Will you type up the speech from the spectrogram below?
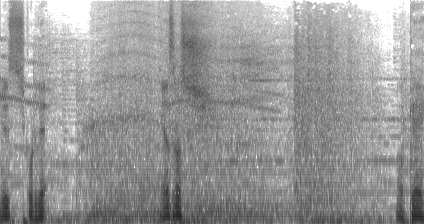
よし、これで。やすらし。オッケー。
